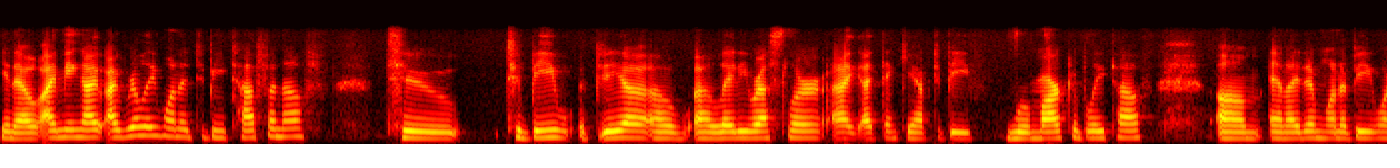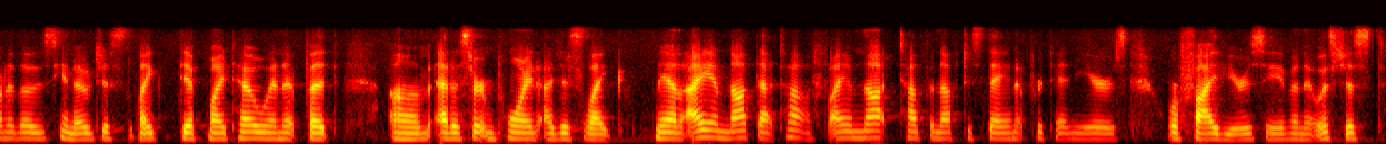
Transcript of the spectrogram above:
you know, I mean, I, I really wanted to be tough enough to to be be a, a lady wrestler. I, I think you have to be remarkably tough. Um, and I didn't want to be one of those, you know, just like dip my toe in it. But um, at a certain point, I just like man, I am not that tough. I am not tough enough to stay in it for 10 years or five years even. It was just,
